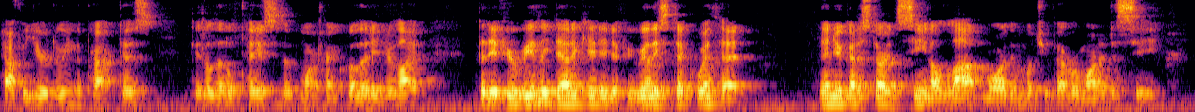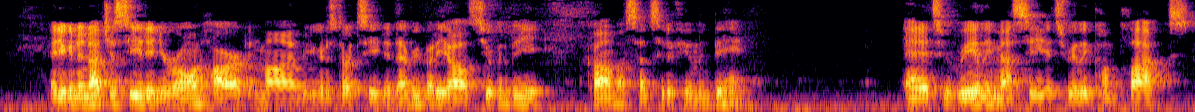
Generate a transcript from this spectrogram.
half a year doing the practice, get a little taste of more tranquility in your life. But if you're really dedicated, if you really stick with it, then you're going to start seeing a lot more than what you've ever wanted to see. And you're going to not just see it in your own heart and mind, but you're going to start seeing it in everybody else. You're going to become a sensitive human being. And it's really messy, it's really complex.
